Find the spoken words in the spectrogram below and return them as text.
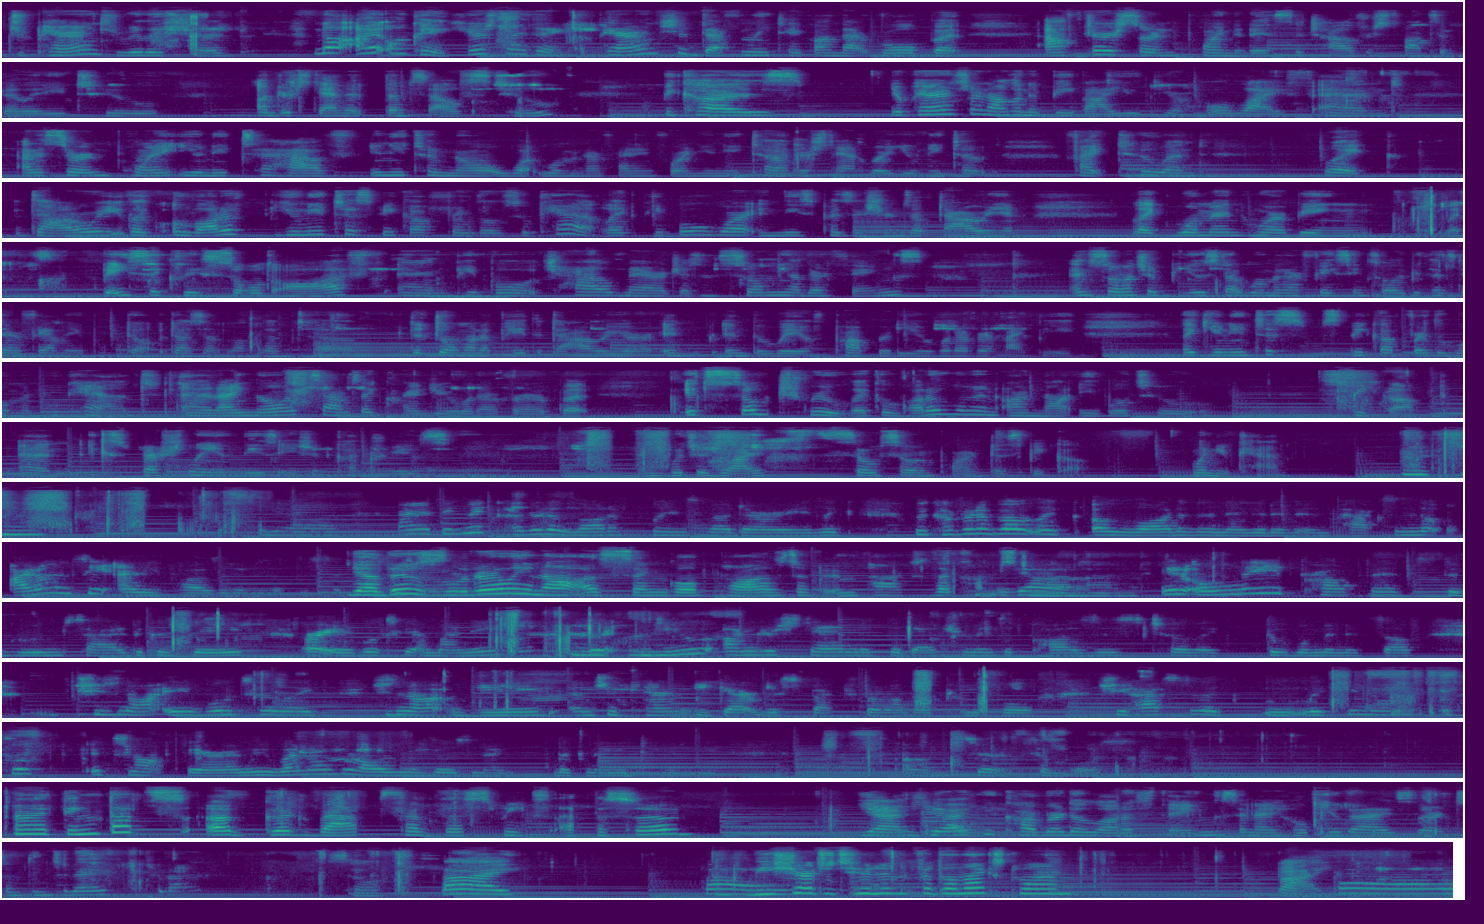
your parents really should no i okay here's my thing. A parent should definitely take on that role but after a certain point it is the child's responsibility to understand it themselves too. Because your parents are not going to be by you your whole life and at a certain point you need to have you need to know what women are fighting for and you need to understand where you need to fight to and like dowry like a lot of you need to speak up for those who can't. Like people who are in these positions of dowry and like women who are being like basically sold off and people child marriages and so many other things and so much abuse that women are facing solely because their family doesn't want them to don't want to pay the dowry or in, in the way of property or whatever it might be. Like you need to speak up for the woman who can't and i know it sounds like cringy or whatever but it's so true. Like a lot of women are not able to speak up and especially in these asian countries which is why it's so so important to speak up when you can. Mhm. Yeah, and I think we covered a lot of points about dowry. Like we covered about like a lot of the negative impacts, and the, I don't see any positives of this. Yeah, there's literally not a single positive impact that comes to my mind. It only profits the groom side because they are able to get money. Mm-hmm. But do you understand like the detriment it causes to like the woman itself? She's not able to like she's not viewed and she can't get respect from other people. She has to like like you know it's like it's not fair. And we went over all of those neg- like negativity um symbols. And I think that's a good wrap for this week's episode. yeah i feel Yeah. like we covered a lot of things and i hope you guys learned something today so bye Bye. Be sure to tune in for the next one. bye Bye. Bye.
